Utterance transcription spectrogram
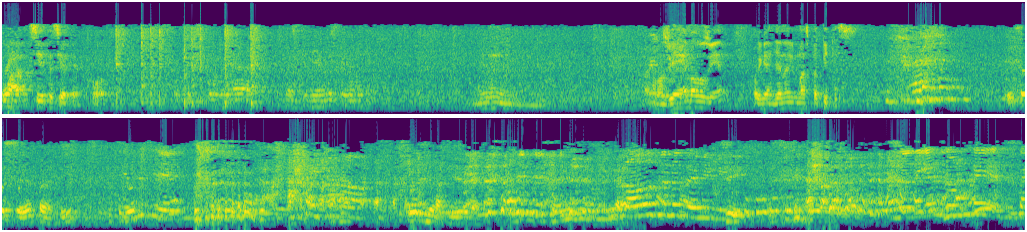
Juan 7.7, por favor. Mm. Vamos bien, vamos bien. Oigan, ya no hay más papitas. ¿Eso es para ti? Todos menos de mi Sí. No digan se está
